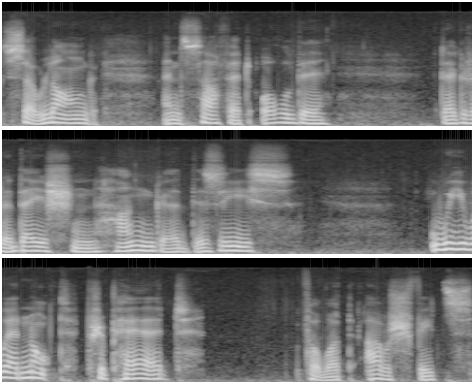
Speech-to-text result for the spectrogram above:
so long and suffered all the degradation, hunger, disease, we were not prepared for what Auschwitz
